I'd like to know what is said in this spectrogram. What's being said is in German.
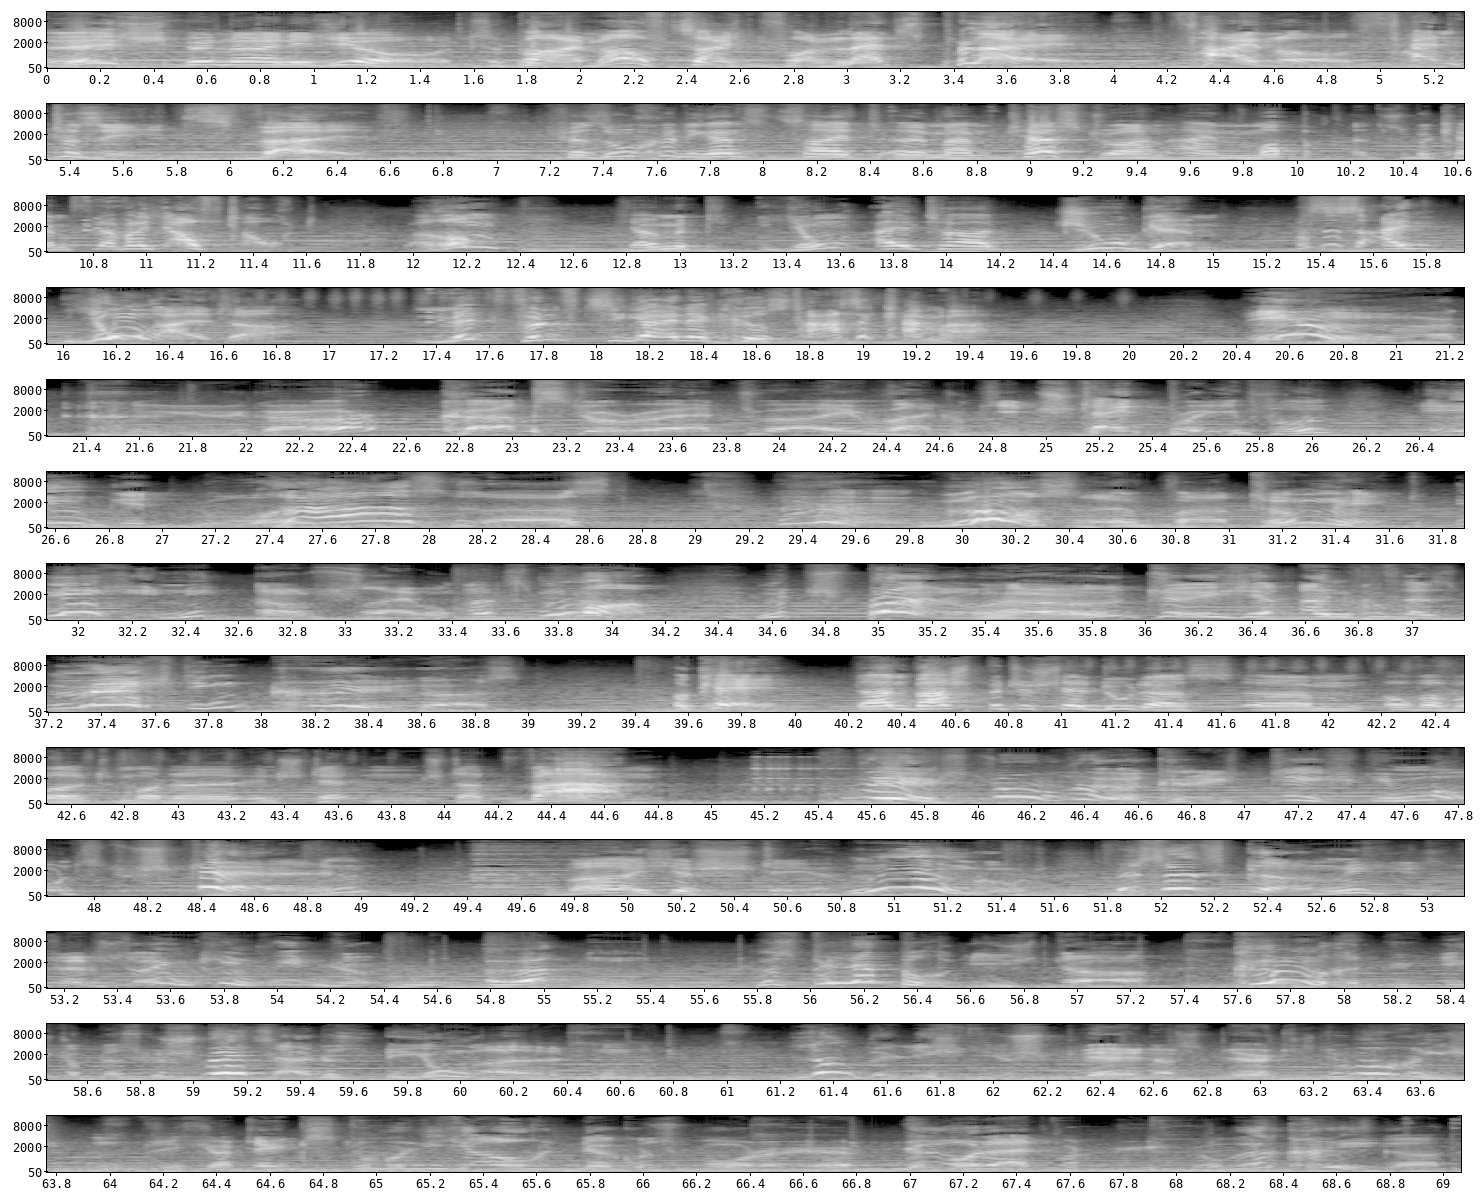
Ich bin ein Idiot beim Aufzeichnen von Let's Play Final Fantasy XII. Ich versuche die ganze Zeit in meinem Testrun einen Mob zu bekämpfen, der aber nicht auftaucht. Warum? Ich habe mit Jungalter Jugem. Was ist ein Jungalter? Mit 50er in der Kryostasekammer. Junger Krieger, kommst du etwa, weil du den Steckbrief von Ingedora hast? Hm, große Erwartung hängt ich in die Ausschreibung als Mob. Mit Spannung halte ich die Ankunft eines mächtigen Kriegers. Okay, dann Basch, bitte stell du das ähm, Overworld-Model in Städten statt Wahn. Willst du wirklich dich dem Monster stellen? War ich es stehe. Nun gut, besser als gar nicht ist selbst ein Kind wie du. Was plapper ich da? Kümmere dich nicht um das Geschwätz eines Jungalten. So will ich dir schnell das Nötigste berichten. Sicher denkst du nicht auch in der Kosmode oder etwa nicht junger Krieger.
